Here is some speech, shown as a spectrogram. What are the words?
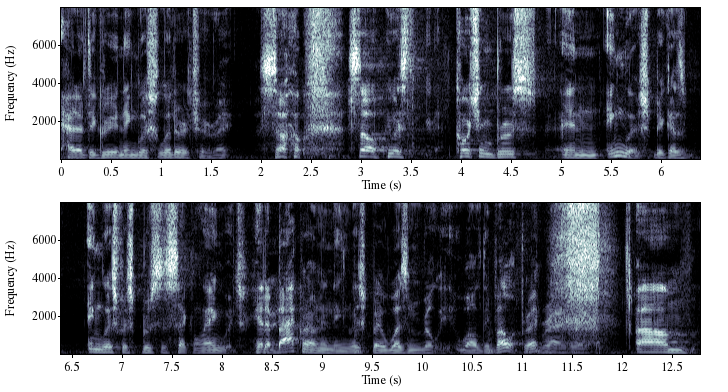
had a degree in English literature, right? So, so he was coaching Bruce in English because English was Bruce's second language. He had a background in English, but it wasn't really well developed, right? right, right. Um,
